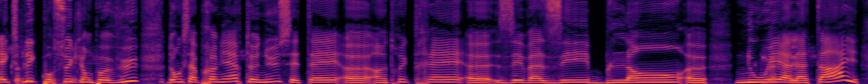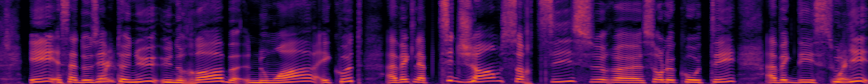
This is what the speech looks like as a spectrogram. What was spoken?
explique pour ceux qui n'ont pas vu. Donc, sa première tenue, c'était euh, un truc très euh, évasé, blanc, euh, noué à la taille. Et sa deuxième Oui. tenue, une robe noire, écoute, avec la petite jambe sortie sur, euh, sur le côté, avec des souliers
